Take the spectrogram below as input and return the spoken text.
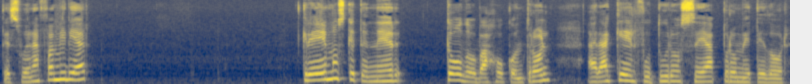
¿Te suena familiar? Creemos que tener todo bajo control hará que el futuro sea prometedor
